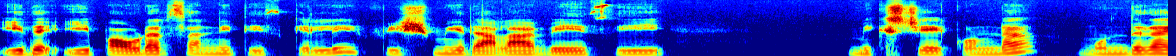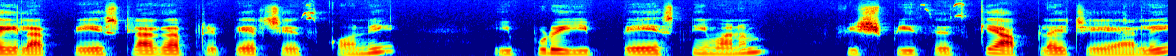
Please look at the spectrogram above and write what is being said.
ఇదే ఈ పౌడర్స్ అన్నీ తీసుకెళ్ళి ఫిష్ మీద అలా వేసి మిక్స్ చేయకుండా ముందుగా ఇలా పేస్ట్ లాగా ప్రిపేర్ చేసుకొని ఇప్పుడు ఈ పేస్ట్‌ని మనం ఫిష్ పీసెస్‌కి అప్లై చేయాలి.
